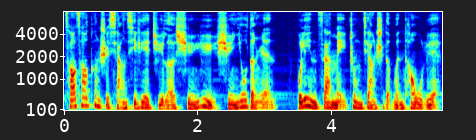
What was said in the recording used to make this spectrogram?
曹操更是详细列举了荀彧、荀攸等人，不吝赞美众将士的文韬武略。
